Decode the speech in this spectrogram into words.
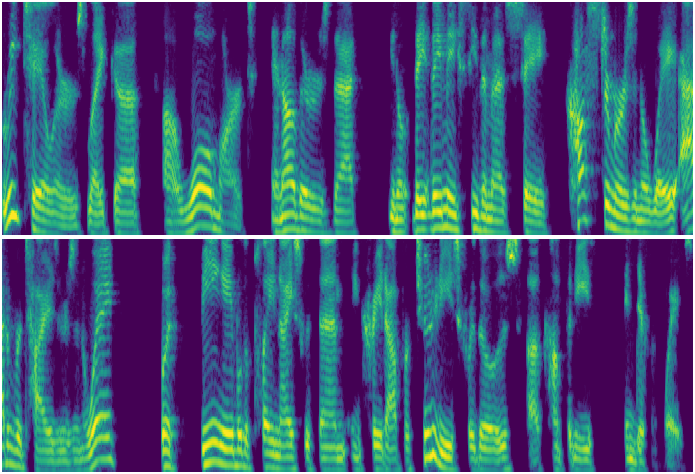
retailers like uh, uh, Walmart and others that, you know, they, they may see them as, say, customers in a way, advertisers in a way, but being able to play nice with them and create opportunities for those uh, companies in different ways.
